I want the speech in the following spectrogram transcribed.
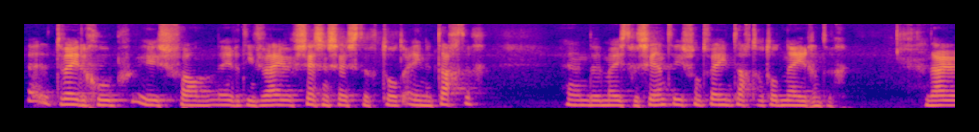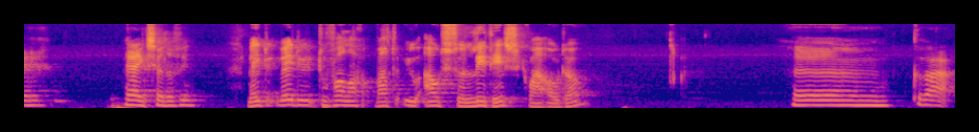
Eh, de tweede groep is van 1966 tot 81. En de meest recente is van 82 tot 90. Daar rijd ik zelf in. Weet weet u toevallig wat uw oudste lid is qua auto? Uh, qua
